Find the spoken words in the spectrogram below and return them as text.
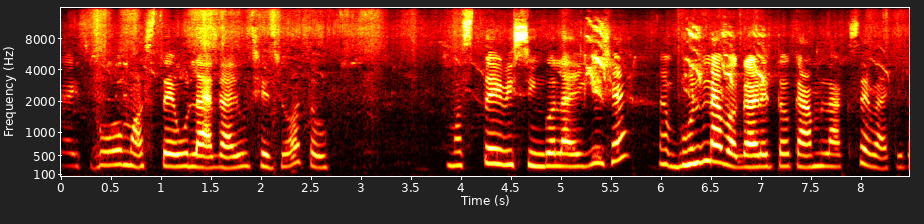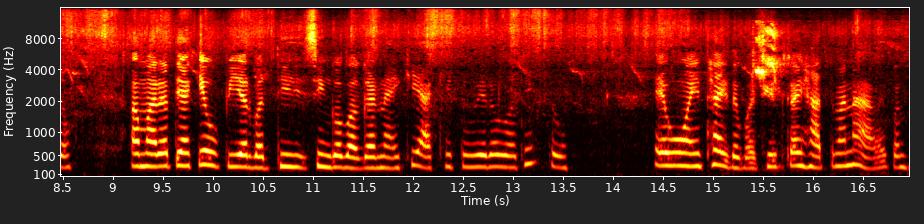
ગાઈસ બહુ મસ્ત એવું લાગ આવ્યું છે, જો તો. મસ્ત એવી સિંગો લાગી ગઈ છે. ભૂલ ના બગાડે તો કામ લાગશે બાકી તો. અમારા ત્યાં કેવું પિયર બધી સિંગો બગાડ નાખી, આખી તુવેરો બધી તો. એવું અહીં થાય તો પછી કંઈ હાથમાં ના આવે, પણ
